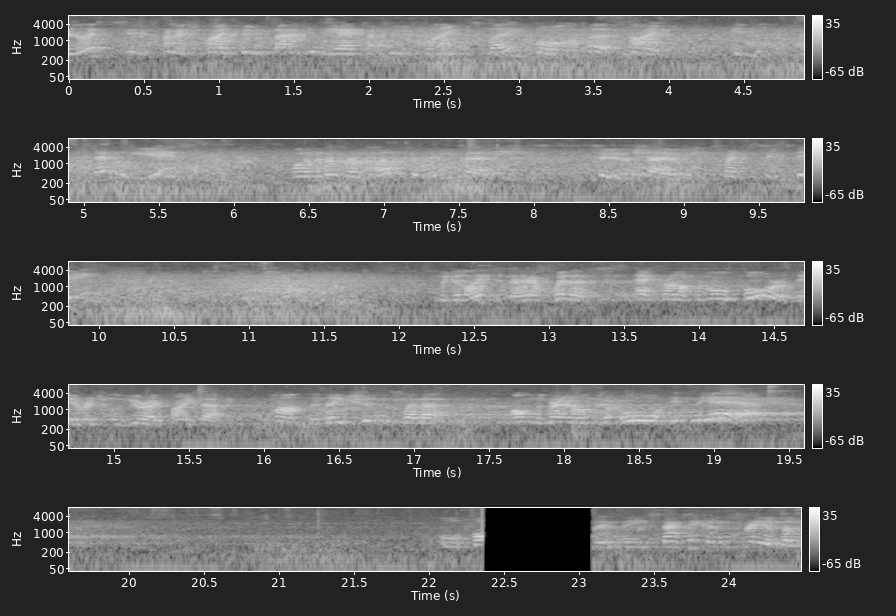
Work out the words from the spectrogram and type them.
Journalists see the Spanish Typhoon back in the Air Tattoo flying display for the first time in several years. One of a number of welcome returns to the show in 2016. We're delighted to have with us aircraft from all four of the original Eurofighter partner nations, whether on the ground or in the air. All four in the static and three of them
